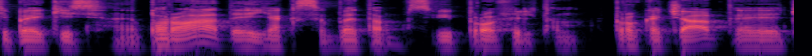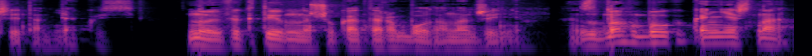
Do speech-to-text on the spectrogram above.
типа, якісь поради, як себе там свій профіль там прокачати, чи там якось ну, ефективно шукати роботу на джині. З одного боку, звісно,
